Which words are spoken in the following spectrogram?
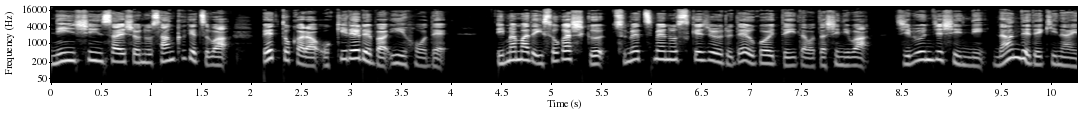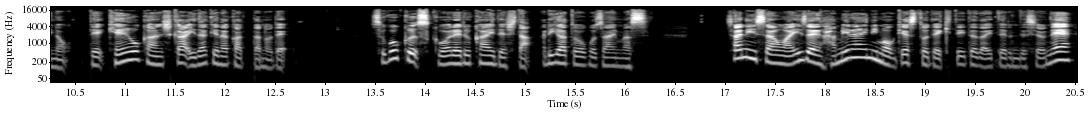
妊娠最初の3ヶ月は、ベッドから起きれればいい方で、今まで忙しく、詰め詰めのスケジュールで動いていた私には、自分自身になんでできないのって嫌悪感しか抱けなかったので、すごく救われる回でした。ありがとうございます。サニーさんは以前、ハミライにもゲストで来ていただいてるんですよね。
